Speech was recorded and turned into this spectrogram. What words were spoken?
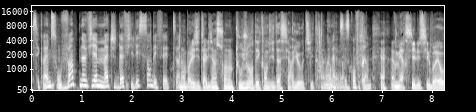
C'est quand même son 29e match d'affilée sans défaite. Bon, les Italiens sont toujours des candidats sérieux au titre. Hein, voilà, ça se confirme. Merci Lucille Bréau.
